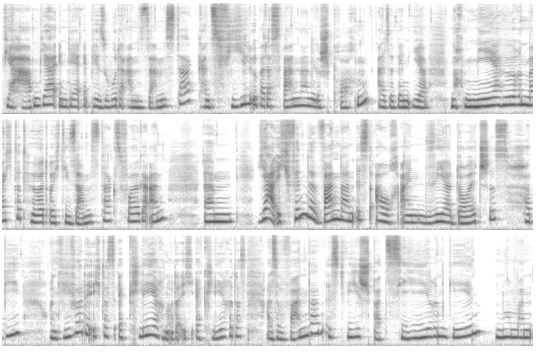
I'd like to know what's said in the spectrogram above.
Wir haben ja in der Episode am Samstag ganz viel über das Wandern gesprochen. Also wenn ihr noch mehr hören möchtet, hört euch die Samstagsfolge an. Ähm, ja, ich finde, Wandern ist auch ein sehr deutsches Hobby. Und wie würde ich das erklären oder ich erkläre das? Also Wandern ist wie Spazieren gehen, nur man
